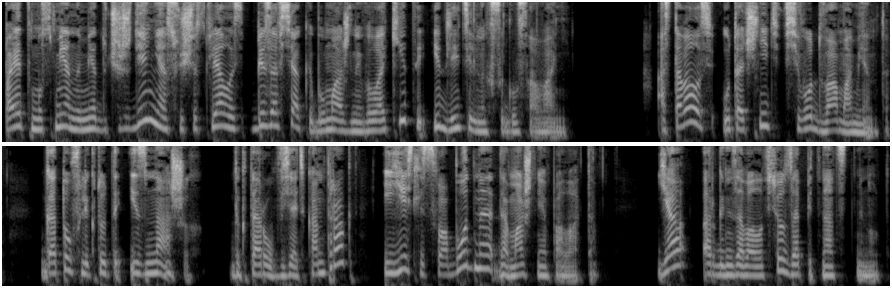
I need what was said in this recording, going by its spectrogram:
Поэтому смена медучреждения осуществлялась безо всякой бумажной волокиты и длительных согласований. Оставалось уточнить всего два момента. Готов ли кто-то из наших докторов взять контракт и есть ли свободная домашняя палата. Я организовала все за 15 минут.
